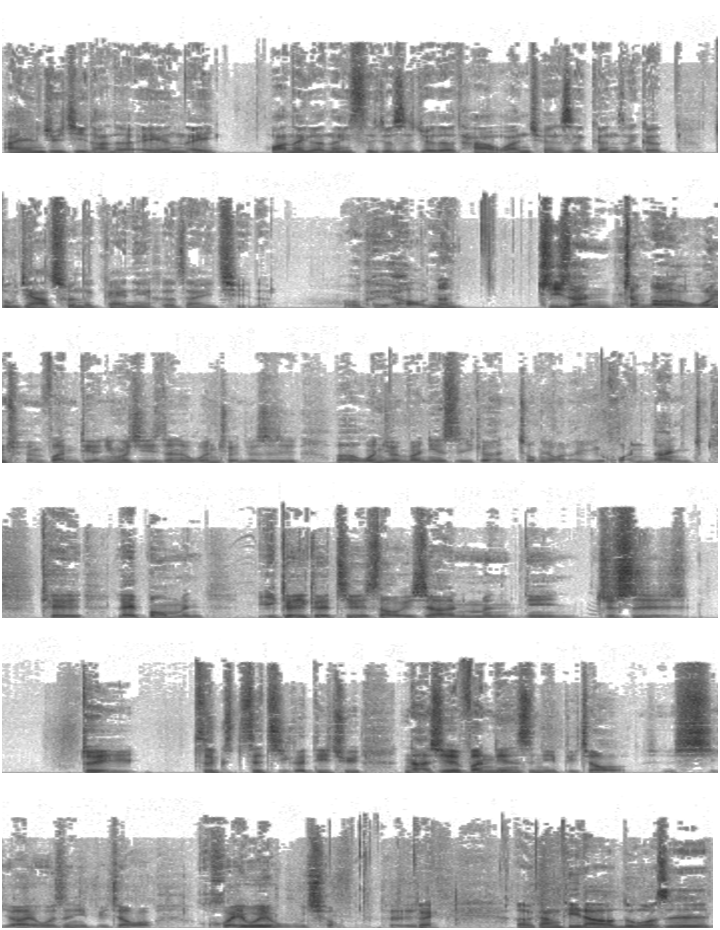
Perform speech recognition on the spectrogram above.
ING 集团的 ANA，哇，那个那一次就是觉得它完全是跟整个度假村的概念合在一起的。OK，好，那。既然讲到了温泉饭店，因为其实真的温泉就是呃温泉饭店是一个很重要的一环，那你可以来帮我们一个一个介绍一下，你们你就是对这这几个地区哪些饭店是你比较喜爱，或是你比较回味无穷？对对，呃，刚提到如果是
